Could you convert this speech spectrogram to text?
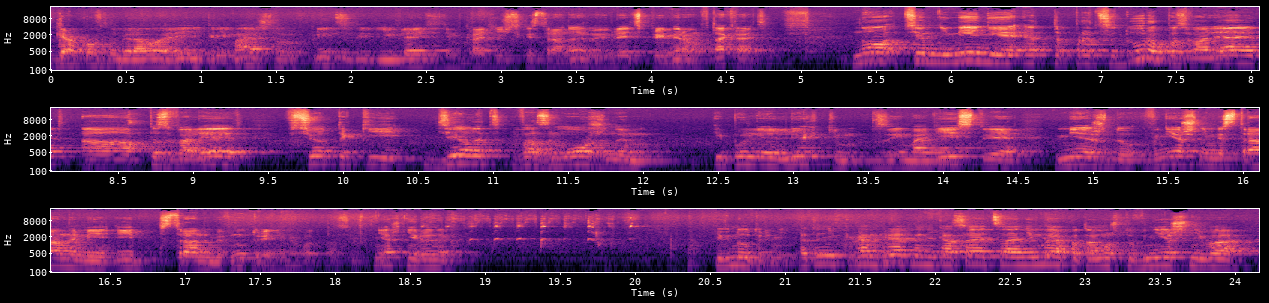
игроков на мировой арене понимает, что вы в принципе не являетесь демократической страной, вы являетесь примером автократии. Но, тем не менее, эта процедура позволяет, а, позволяет все-таки делать возможным и более легким взаимодействие между внешними странами и странами внутренними. Вот у нас есть внешний рынок и внутренний. Это не, конкретно не касается аниме, потому что внешнего,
